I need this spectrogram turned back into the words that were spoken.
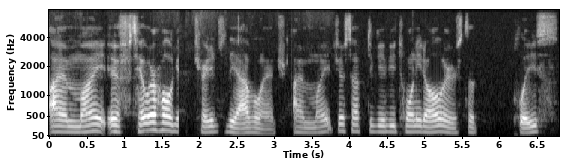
I might, if Taylor Hall gets traded to the Avalanche, I might just have to give you twenty dollars to place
